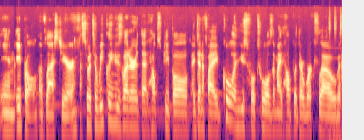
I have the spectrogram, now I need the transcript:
in April of last year. So it's a weekly newsletter that helps people identify cool and useful tools that might help with their workflow with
